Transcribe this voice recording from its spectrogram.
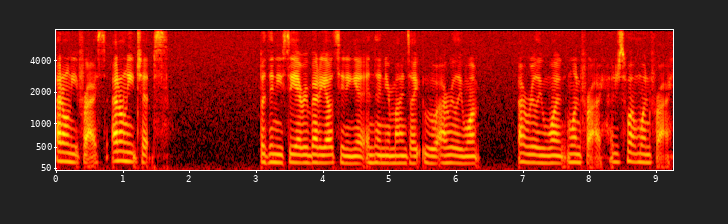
I don't eat fries. I don't eat chips. But then you see everybody else eating it and then your mind's like, "Ooh, I really want I really want one fry. I just want one fry."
